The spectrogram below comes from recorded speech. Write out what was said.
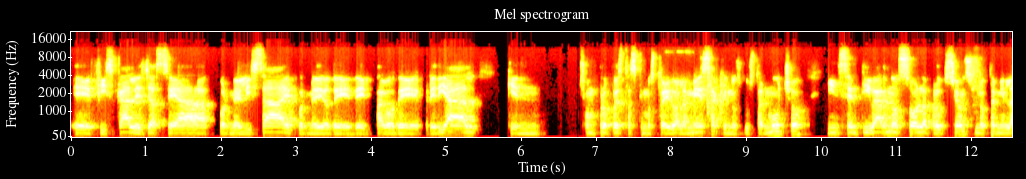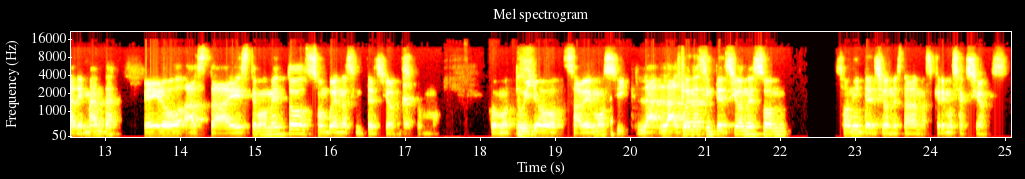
eh, fiscales, ya sea por medio del ISAI, por medio del de, pago de predial, quien son propuestas que hemos traído a la mesa que nos gustan mucho, incentivar no solo la producción, sino también la demanda, pero hasta este momento son buenas intenciones, como, como tú y yo sabemos, y la, las buenas intenciones son, son intenciones nada más, queremos acciones.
